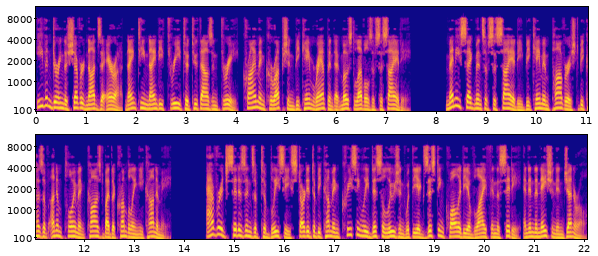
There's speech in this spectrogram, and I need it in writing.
Even during the Shevardnadze era 1993 crime and corruption became rampant at most levels of society. Many segments of society became impoverished because of unemployment caused by the crumbling economy. Average citizens of Tbilisi started to become increasingly disillusioned with the existing quality of life in the city and in the nation in general.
